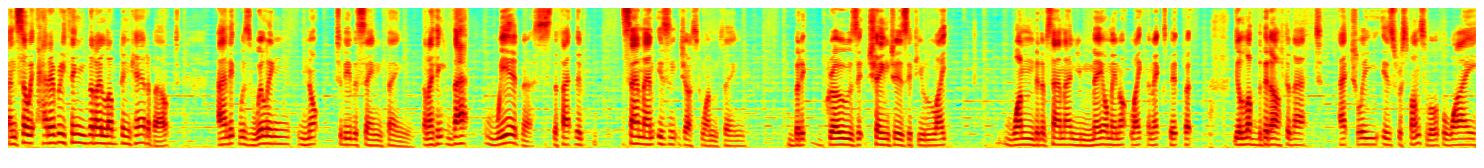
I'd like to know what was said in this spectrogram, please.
and so it had everything that I loved and cared about, and it was willing not to be the same thing. And I think that weirdness, the fact that Sandman isn't just one thing, but it grows, it changes. If you like one bit of Sandman, you may or may not like the next bit, but you'll love the bit after that actually is responsible for why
